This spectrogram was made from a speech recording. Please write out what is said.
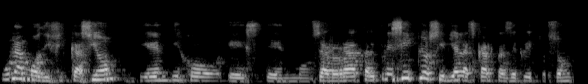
Una modificación, bien dijo este, en Montserrat al principio, si bien las cartas de crédito son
